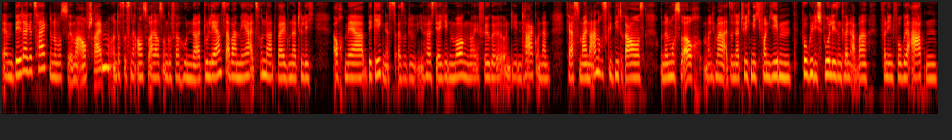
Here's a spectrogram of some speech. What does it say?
ähm, Bilder gezeigt und dann musst du immer aufschreiben und das ist eine Auswahl aus ungefähr 100. Du lernst aber mehr als 100, weil du natürlich auch mehr begegnest. Also du hörst ja jeden Morgen neue Vögel und jeden Tag und dann fährst du mal in ein anderes Gebiet raus und dann musst du auch manchmal, also natürlich nicht von jedem Vogel die Spur lesen können, aber von den Vogelarten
